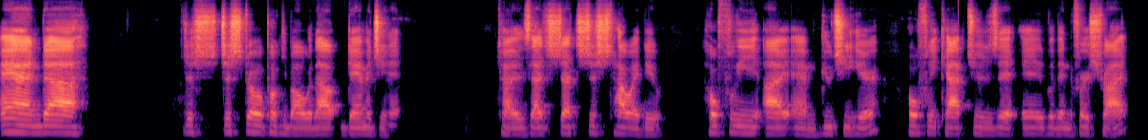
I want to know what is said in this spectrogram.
and uh, just just throw a Pokeball without damaging it. Because that's, that's just how I do. Hopefully I am Gucci here. Hopefully captures it, it within the first try.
